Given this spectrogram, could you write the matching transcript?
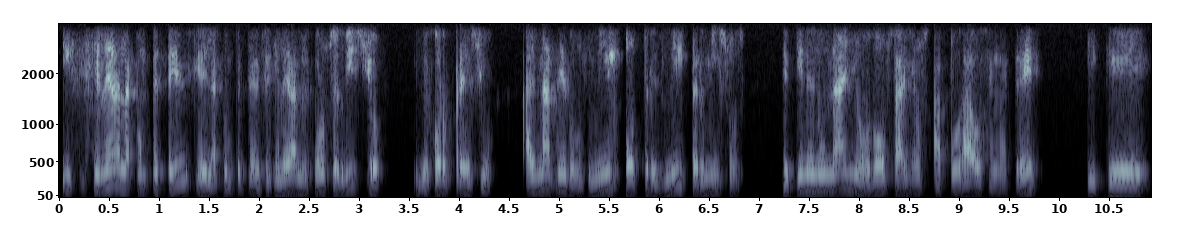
y se genera la competencia, y la competencia genera mejor servicio y mejor precio. Hay más de dos mil o tres mil permisos que tienen un año o dos años atorados en la CRE y que,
